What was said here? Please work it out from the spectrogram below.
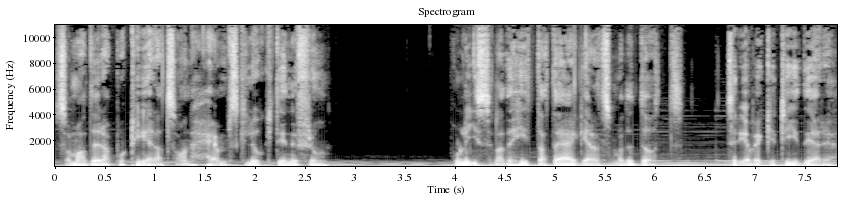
som hade rapporterats ha en hemsk lukt inifrån. Polisen hade hittat ägaren som hade dött tre veckor tidigare,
